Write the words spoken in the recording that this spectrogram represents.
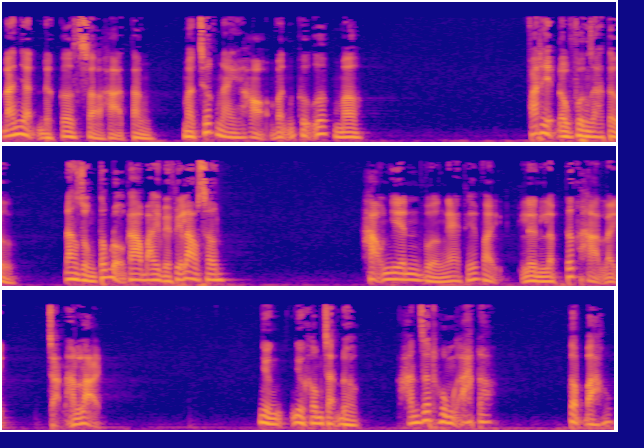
đã nhận được cơ sở hạ tầng mà trước này họ vẫn cứ ước mơ. Phát hiện Đông Phương Gia Tử đang dùng tốc độ cao bay về phía Lao Sơn. Hạo nhiên vừa nghe thế vậy liền lập tức hạ lệnh chặn hắn lại. Nhưng nhưng không chặn được, hắn rất hung ác đó. Cập báo,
